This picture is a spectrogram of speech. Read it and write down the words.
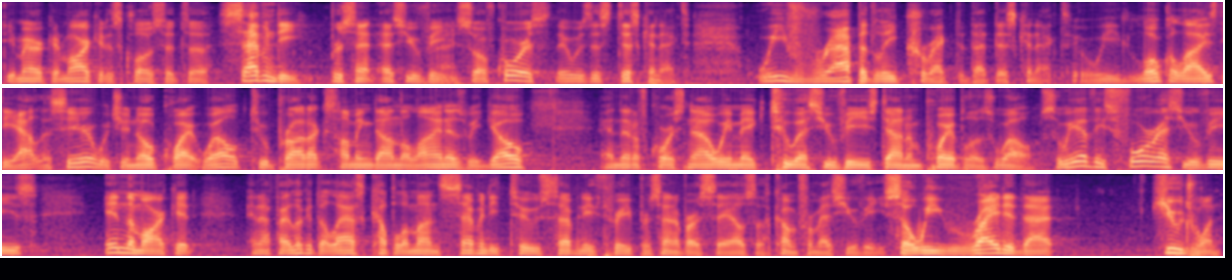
The American market is closer to 70% SUVs. Right. So, of course, there was this disconnect. We've rapidly corrected that disconnect. We localized the Atlas here, which you know quite well, two products humming down the line as we go. And then, of course, now we make two SUVs down in Puebla as well. So we have these four SUVs in the market. And if I look at the last couple of months, 72, 73% of our sales have come from SUVs. So we righted that Huge one.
